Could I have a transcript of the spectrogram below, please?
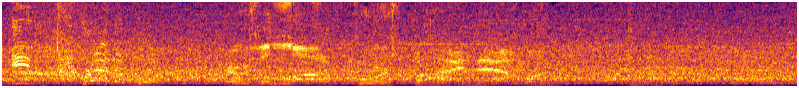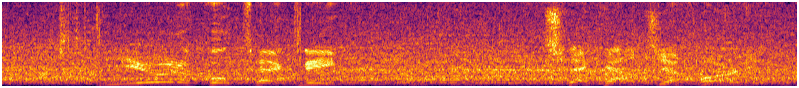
Incredible. There was a lot of force behind that one. Beautiful technique. Check out Jeff Hardy.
